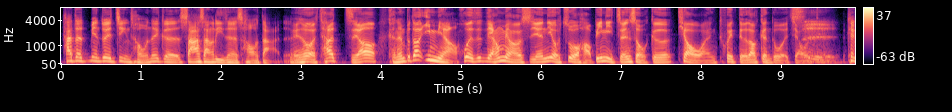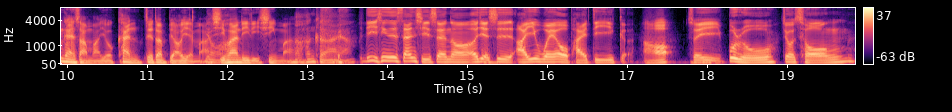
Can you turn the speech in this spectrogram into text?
他的面对镜头那个杀伤力真的超大的。没错，他只要可能不到一秒或者是两秒的时间，你有做好，比你整首歌跳完会得到更多的焦点。看看上吗，有看这段表演吗？啊、喜欢李李信吗？啊，很可爱啊。李李信是三期生哦，而且是 I E V O 排第一个。好。所以不如就从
